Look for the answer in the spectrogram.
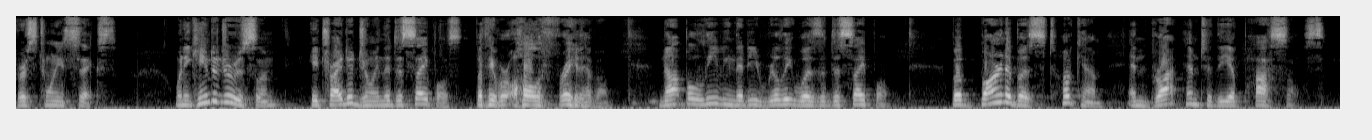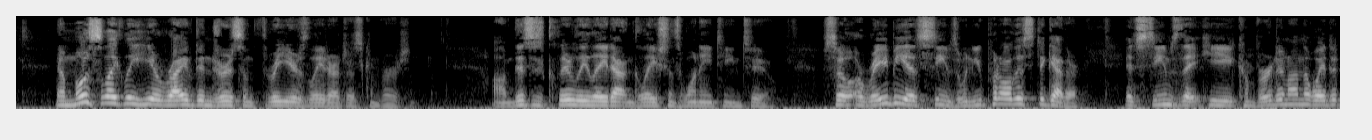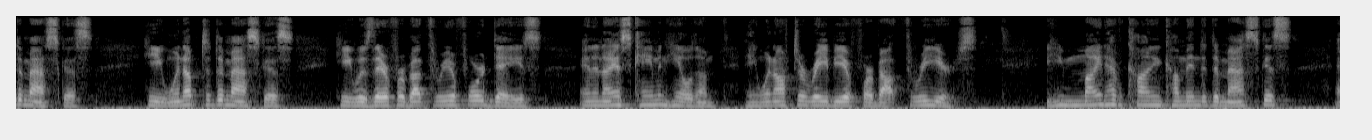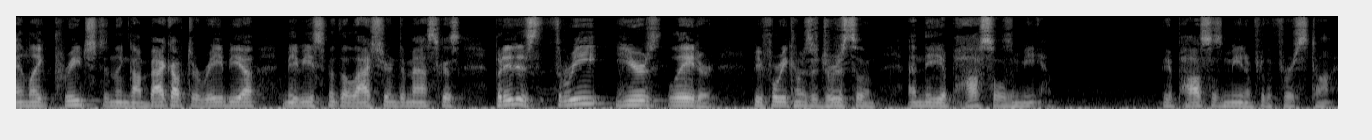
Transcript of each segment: Verse 26. When he came to Jerusalem, he tried to join the disciples, but they were all afraid of him, not believing that he really was a disciple. But Barnabas took him and brought him to the apostles. Now, most likely he arrived in Jerusalem three years later after his conversion. Um, this is clearly laid out in Galatians 1.18 too. So Arabia seems, when you put all this together, it seems that he converted on the way to Damascus. He went up to Damascus. He was there for about three or four days. And Ananias came and healed him, and he went off to Arabia for about three years. He might have come into Damascus and like preached and then gone back off to Arabia. Maybe he spent the last year in Damascus. But it is three years later before he comes to Jerusalem and the apostles meet him. The apostles meet him for the first time.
